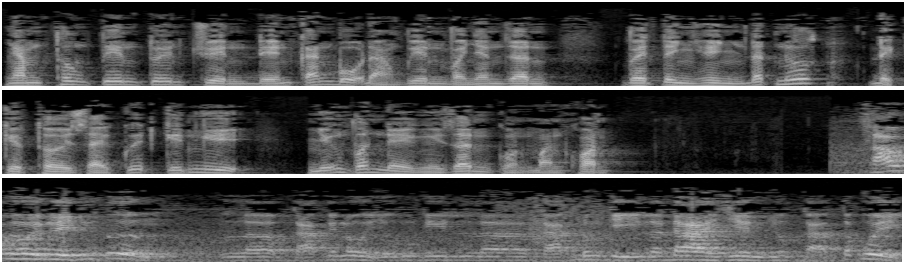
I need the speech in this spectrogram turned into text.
nhằm thông tin tuyên truyền đến cán bộ đảng viên và nhân dân về tình hình đất nước để kịp thời giải quyết kiến nghị những vấn đề người dân còn băn khoăn. Sau cái hội nghị tư tưởng là các cái nội dung thì là các đồng chí là đại diện cho các cấp ủy,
